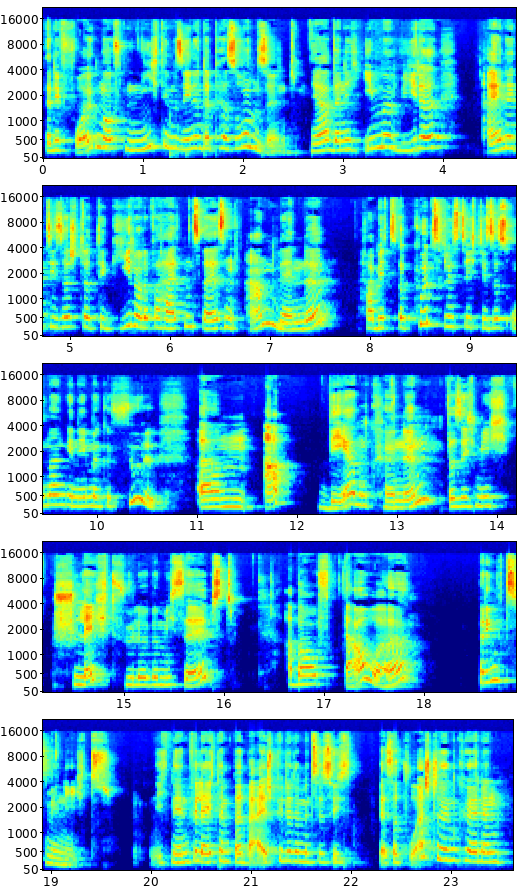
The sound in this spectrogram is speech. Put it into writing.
da die Folgen oft nicht im Sinne der Person sind. Ja, wenn ich immer wieder eine dieser Strategien oder Verhaltensweisen anwende, habe ich zwar kurzfristig dieses unangenehme Gefühl ähm, abwehren können, dass ich mich schlecht fühle über mich selbst, aber auf Dauer bringt es mir nichts. Ich nenne vielleicht ein paar Beispiele, damit Sie sich besser vorstellen können.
